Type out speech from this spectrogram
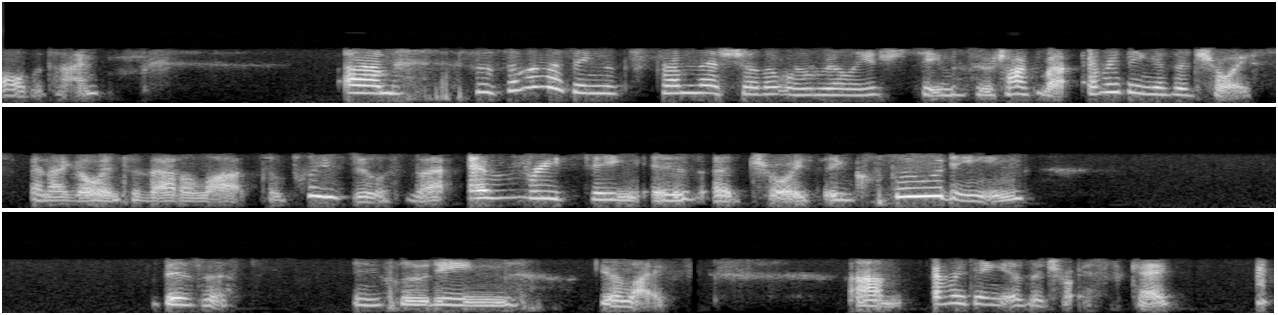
all the time. Um, so some of the things from that show that were really interesting, so we're talking about everything is a choice, and I go into that a lot. So please do listen to that. Everything is a choice, including business, including your life. Um, everything is a choice, okay?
